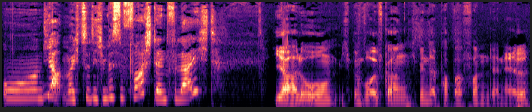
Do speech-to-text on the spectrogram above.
Und ja, möchtest du dich ein bisschen vorstellen vielleicht? Ja, hallo, ich bin Wolfgang, ich bin der Papa von der Nell.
